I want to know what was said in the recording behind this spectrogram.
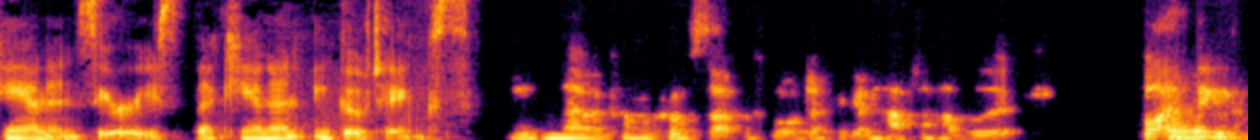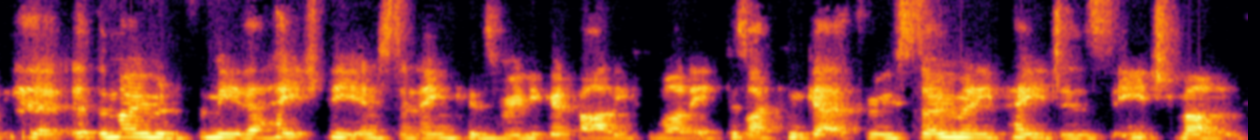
Canon series, the Canon Inko tanks. You've never come across that before. Definitely going to have to have a look. But I oh, think at the moment, for me, the HP Instant Ink is really good value for money because I can get through so many pages each month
